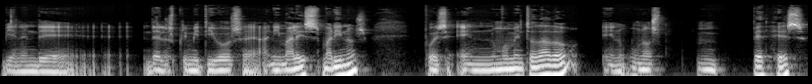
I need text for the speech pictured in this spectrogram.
vienen de, de los primitivos eh, animales marinos, pues en un momento dado, en unos mm, peces,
